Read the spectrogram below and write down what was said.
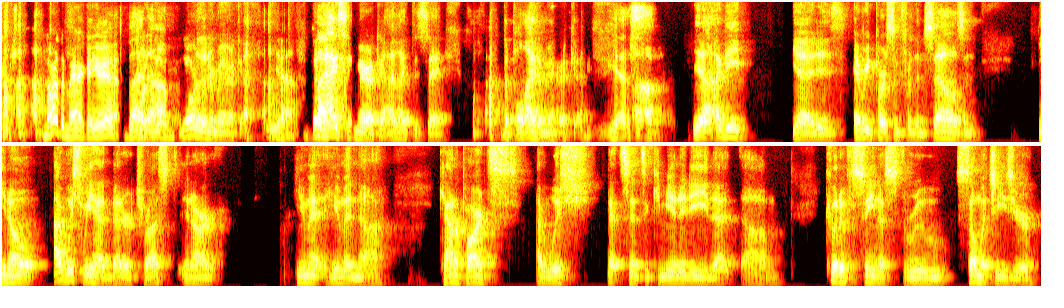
North America, yeah, but Northern, um, Northern America. Yeah, but, but, nice America. I like to say the polite America. Yes. Um, yeah, I mean, yeah, it is every person for themselves, and you know, I wish we had better trust in our human human uh, counterparts. I wish that sense of community that um, could have seen us through so much easier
